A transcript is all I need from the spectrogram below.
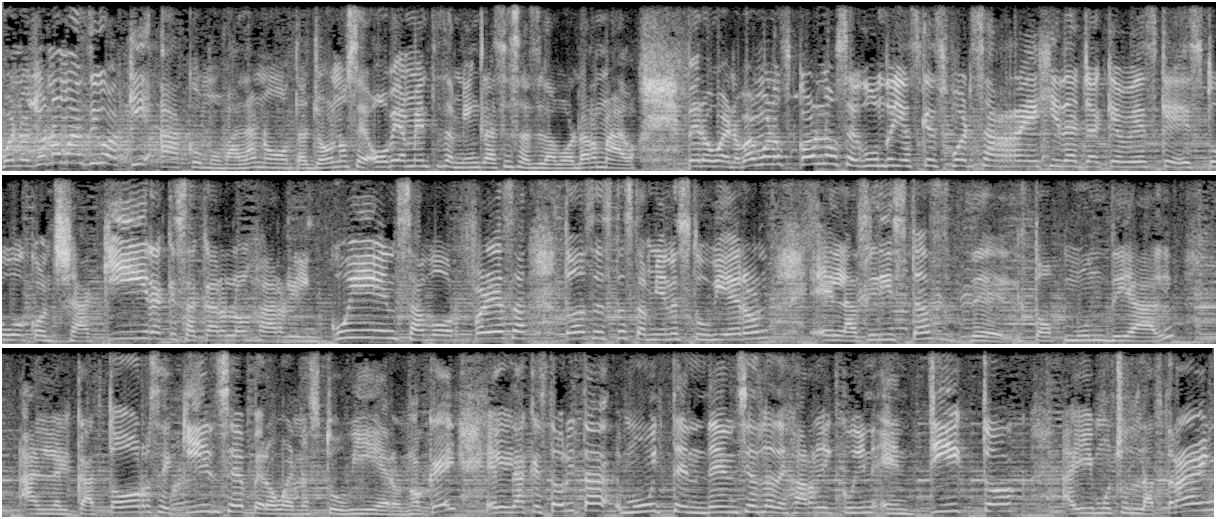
Bueno, yo nomás digo aquí a cómo va la nota. Yo no sé. Obviamente también gracias a Eslabón Armado. Pero bueno, vámonos con lo segundo. Y es que es Fuerza Régida, ya que ves que estuvo con Shakira, que sacaron Harley Quinn, Sabor Fresa. Todas estas también estuvieron en las listas del top mundial. Al el 14, 15, pero bueno, estuvieron, ¿ok? El- la que está ahorita muy tendencia es la de Harley Quinn en TikTok. Ahí muchos la traen.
